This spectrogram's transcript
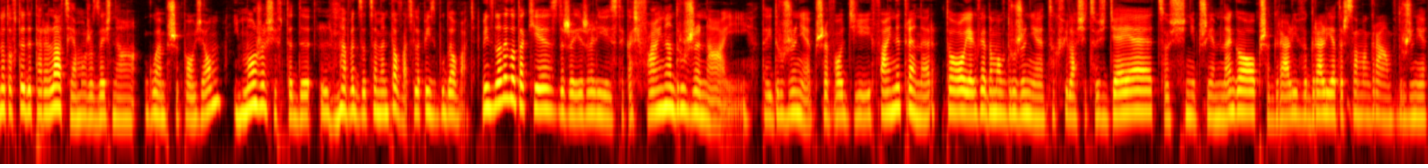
no to wtedy ta relacja może zejść na głębszy poziom i może się wtedy nawet zacementować, lepiej zbudować. Więc dlatego tak jest, że jeżeli jest jakaś fajna drużyna i tej drużynie przewodzi fajny trener, to jak wiadomo w drużynie co chwila się coś dzieje, coś nieprzyjemnego, przegrali, wygrali. Ja też sama grałam w drużynie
